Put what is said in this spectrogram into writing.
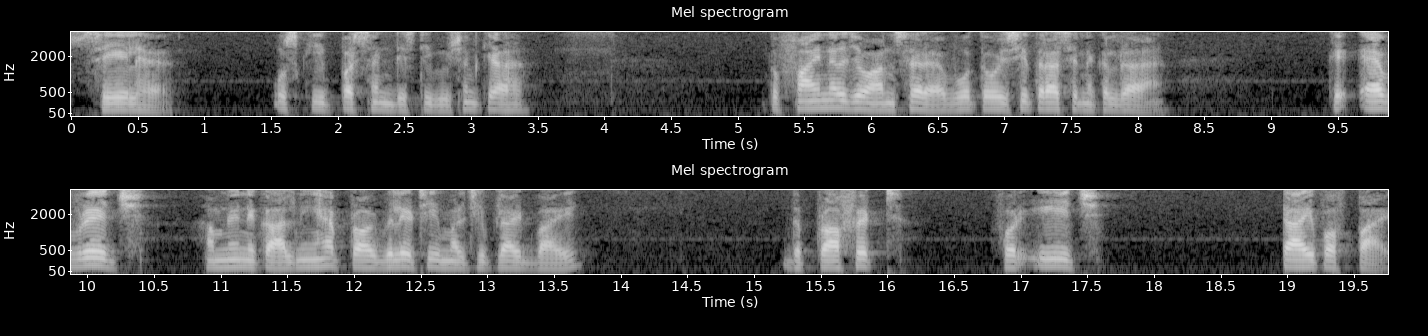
سیل ہے، اس کی پرسنٹ ڈسٹریبیوشن کیا ہے؟ تو فائنل جو آنسر ہے، وہ تو اسی طرح سے نکل رہا ہے کہ ایوریج ہم نے نکالنی ہے probability multiplied by the profit for each type of pie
